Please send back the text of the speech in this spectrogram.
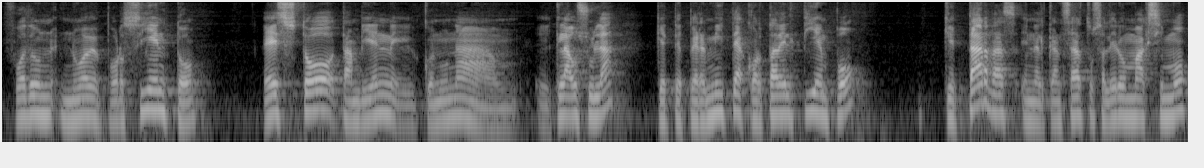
fue de un 9%. Esto también con una eh, cláusula que te permite acortar el tiempo que tardas en alcanzar tu salario máximo,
